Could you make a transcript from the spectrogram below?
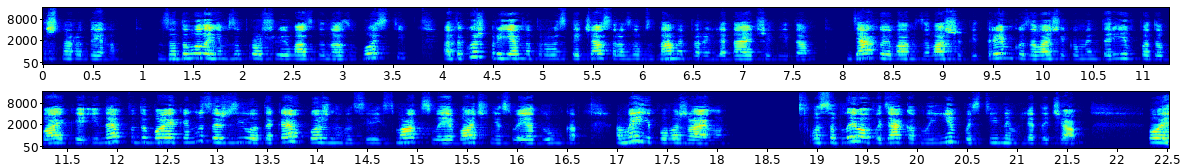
Затишна родина. З задоволенням запрошую вас до нас в гості, а також приємно провести час разом з нами, переглядаючи відео. Дякую вам за вашу підтримку, за ваші коментарі, вподобайки і не вподобайки. Ну це ж діло таке, в кожного свій смак, своє бачення, своя думка. А ми її поважаємо. Особливо подяка моїм постійним глядачам. Ой,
